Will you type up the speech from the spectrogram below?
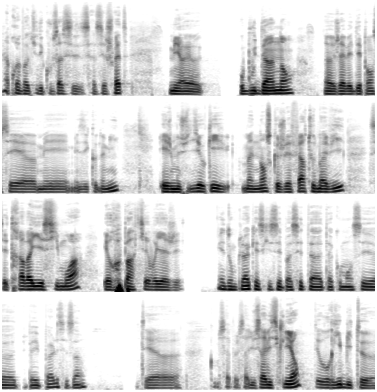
La première fois que tu découvres ça, c'est assez chouette. Mais euh, au bout d'un an, euh, j'avais dépensé euh, mes, mes économies et je me suis dit, ok, maintenant ce que je vais faire toute ma vie, c'est travailler six mois et repartir voyager. Et donc là, qu'est-ce qui s'est passé? T'as as commencé euh, du PayPal, c'est ça? C'était, comment s'appelle ça, du service client. C'était horrible, ils te,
